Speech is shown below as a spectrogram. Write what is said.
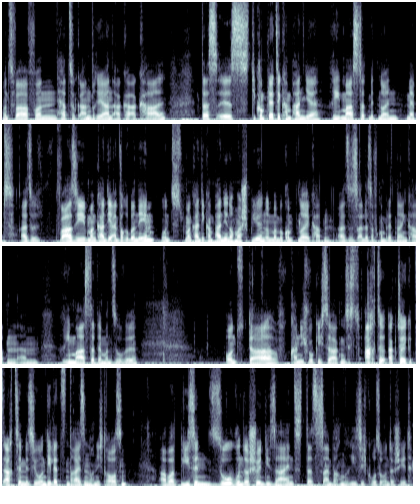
und zwar von Herzog Andrian aka Karl. Das ist die komplette Kampagne remastered mit neuen Maps. Also quasi, man kann die einfach übernehmen und man kann die Kampagne nochmal spielen und man bekommt neue Karten. Also ist alles auf komplett neuen Karten ähm, remastered, wenn man so will. Und da kann ich wirklich sagen, achte, aktuell gibt es 18 Missionen, die letzten drei sind noch nicht draußen. Aber die sind so wunderschön designt, das ist einfach ein riesig großer Unterschied.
